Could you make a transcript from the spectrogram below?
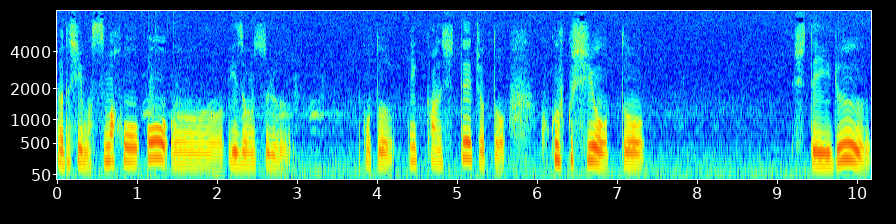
私今スマホを依存することに関してちょっと克服しようとしている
